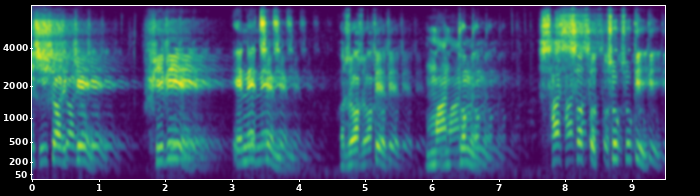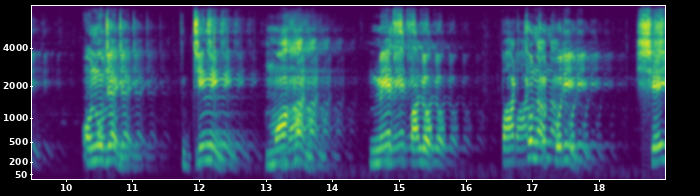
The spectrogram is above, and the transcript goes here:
ঈশ্বরকে ফিরিয়ে এনেছেন। রক্তের মাধ্যমে শাশ্বত চুক্তি অনুযায়ী যিনি মহান মেষ পালক প্রার্থনা করি, সেই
